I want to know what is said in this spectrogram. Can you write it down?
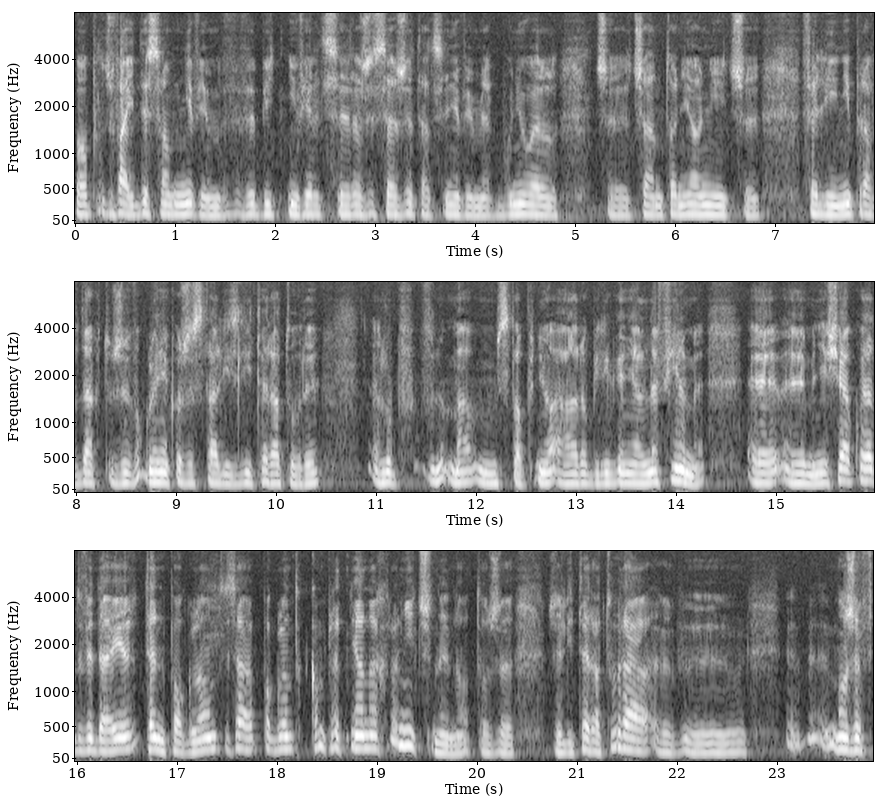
bo oprócz Wajdy są, nie wiem, wybitni wielcy reżyserzy, tacy, nie wiem, jak Buñuel, czy, czy Antonioni, czy Fellini, prawda, którzy w ogóle nie korzystali z literatury, lub w małym stopniu, a robili genialne filmy. E, e, mnie się akurat wydaje ten pogląd za pogląd kompletnie anachroniczny. No, to, że, że literatura e, może w,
